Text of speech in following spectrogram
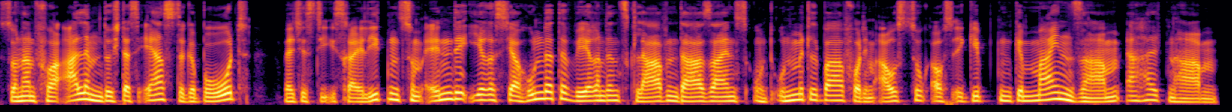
sondern vor allem durch das erste Gebot, welches die Israeliten zum Ende ihres Jahrhunderte währenden Sklavendaseins und unmittelbar vor dem Auszug aus Ägypten gemeinsam erhalten haben.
